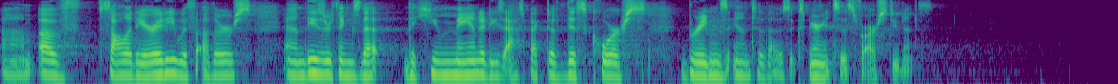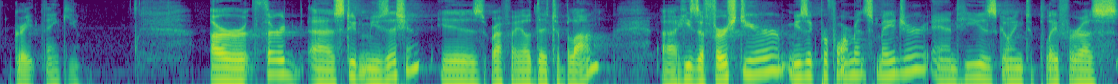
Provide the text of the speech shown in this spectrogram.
um, of solidarity with others. And these are things that the humanities aspect of this course brings into those experiences for our students. Great, thank you. Our third uh, student musician is Rafael de Tablan. Uh, he's a first year music performance major, and he is going to play for us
